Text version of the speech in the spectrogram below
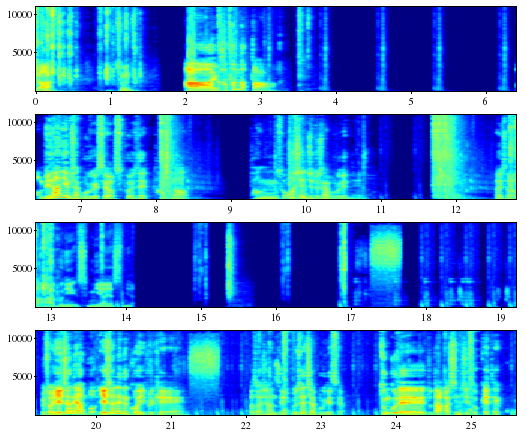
이런 중. 아 이거 핫한 났다. 어, 미나님 잘 모르겠어요. 스포일셋 하시나? 방송하시는지도 잘 모르겠네. 그래서 아군이 승리하였습니다. 그죠 예전에 한번 예전에는 거의 그렇게 예, 가서 하셨는데 요새는 잘 모르겠어요. 둥글에도 나가신 지도 꽤 됐고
